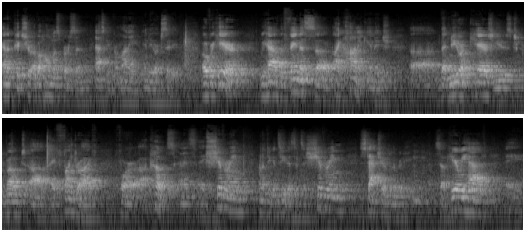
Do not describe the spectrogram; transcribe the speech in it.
and a picture of a homeless person asking for money in New York City. Over here, we have the famous uh, iconic image uh, that New York Cares used to promote uh, a fund drive for uh, coats, and it's a shivering, I don't know if you can see this, it's a shivering Statue of Liberty. So here we have a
